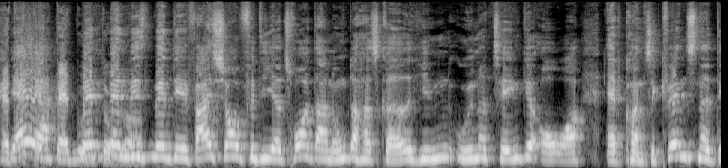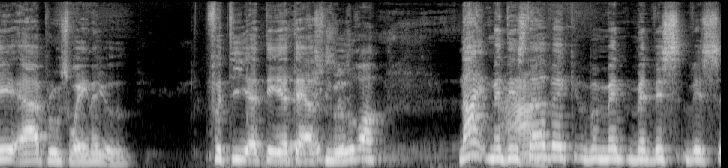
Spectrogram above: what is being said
At Ja, at ja, Batwoman men, men, hvis, men det er faktisk sjovt, fordi jeg tror, at der er nogen, der har skrevet hende, uden at tænke over, at konsekvensen af det er, at Bruce Wayne er jøde. Fordi at det er deres ikke mødre. Nej, men det er Ah. stadigvæk, men, men hvis, hvis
